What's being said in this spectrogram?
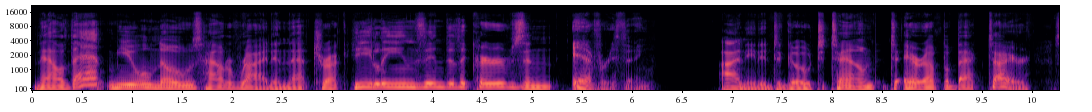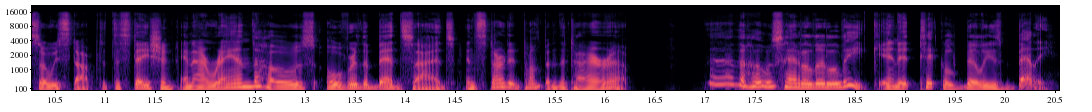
Now that mule knows how to ride in that truck. He leans into the curves and everything. I needed to go to town to air up a back tire, so we stopped at the station and I ran the hose over the bedsides and started pumping the tire up. Uh, the hose had a little leak and it tickled Billy's belly.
